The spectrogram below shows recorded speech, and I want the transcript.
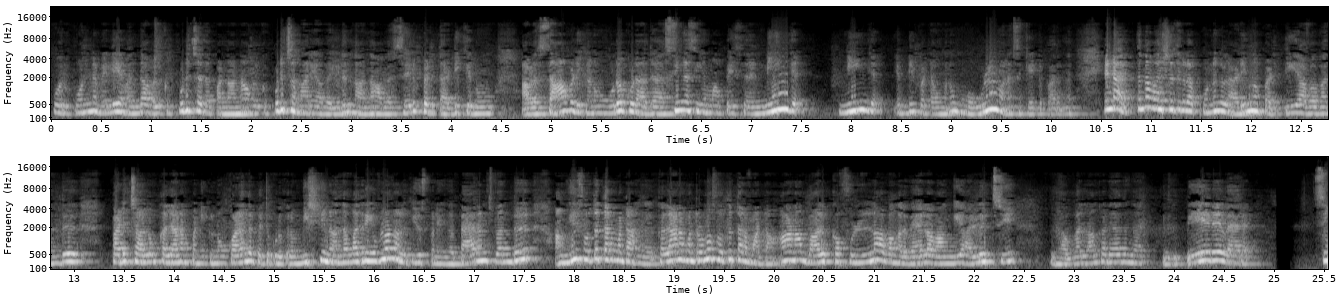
ஒரு பொண்ணை வெளியே வந்து அவளுக்கு பிடிச்சத பண்ணானா அவளுக்கு பிடிச்ச மாதிரி அவ இருந்தானா அவளை செருப்பெடுத்து அடிக்கணும் அவளை சாவடிக்கணும் விடக்கூடாது அசிங்க அசிங்கமா பேசுற நீங்க நீங்க எப்படிப்பட்டவங்கன்னு உங்க உள் மனசு கேட்டு பாருங்க. ஏன்னா எத்தனை வருஷத்துக்குள்ள பொண்ணுங்களை அடிமைப்படுத்தி அவ வந்து படிச்சாலும் கல்யாணம் பண்ணிக்கணும் குழந்தை பெத்து கொடுக்குற மிஷின் அந்த மாதிரி எவ்வளவு நாளைக்கு யூஸ் பண்ணுவீங்க? பேரண்ட்ஸ் வந்து அங்கேயும் சொத்து தர மாட்டாங்க. கல்யாணம் பண்றவங்க சொத்து தர மாட்டான். ஆனா வாழ்க்கை ஃபுல்லா அவங்கள வேலை வாங்கி அழிச்சு லவ் எல்லாம் கிடையாதுங்க. இதுக்கு பேரே வேற. சி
